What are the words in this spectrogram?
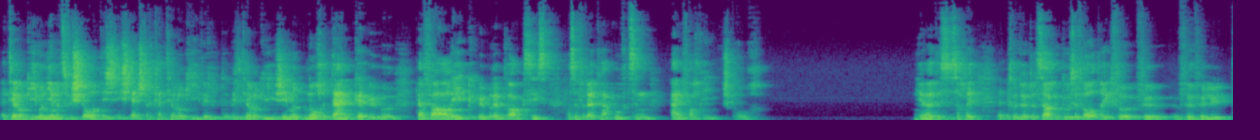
eine Theologie, die niemand versteht, ist, ist letztlich keine Theologie. Weil, weil Theologie ist immer Nachdenken über Erfahrung, über eine Praxis. Also von dort her braucht es einen einfachen Spruch. Ja, das ist ein bisschen, ich würde wirklich sagen, die Herausforderung für, für, für, für Leute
